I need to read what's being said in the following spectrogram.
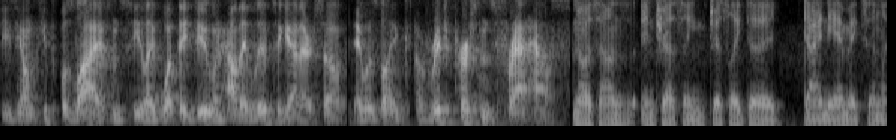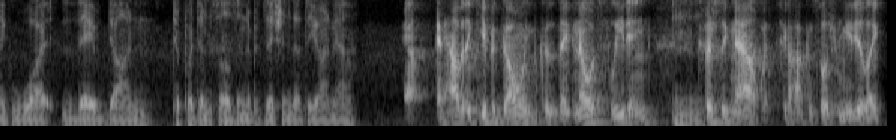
these young people's lives and see like what they do and how they live together. So it was like a rich person's frat house. No, it sounds interesting. Just like the dynamics and like what they've done to put themselves in the position that they are now. Yeah, and how they keep it going because they know it's fleeting, mm-hmm. especially now with TikTok and social media. Like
